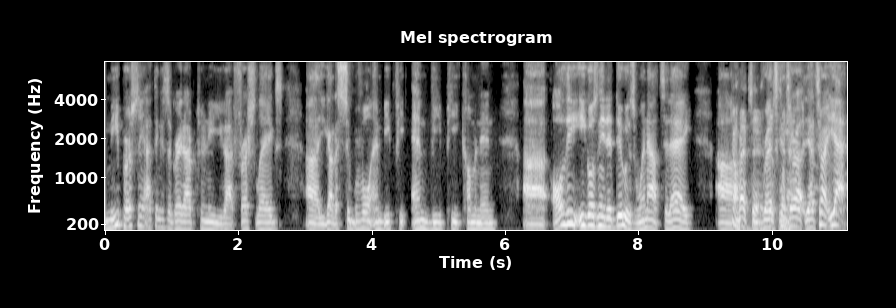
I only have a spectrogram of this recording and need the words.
me personally, I think it's a great opportunity. You got fresh legs. Uh, you got a Super Bowl MVP MVP coming in. Uh, all the Eagles need to do is win out today. Um, Oh, that's it. Redskins are out. That's right. Yeah,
